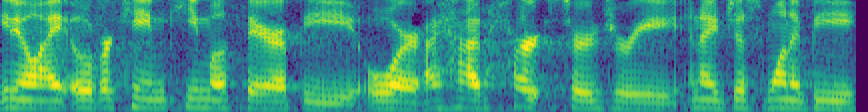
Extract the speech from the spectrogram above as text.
you know, I overcame chemotherapy or I had heart surgery and I just want to be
